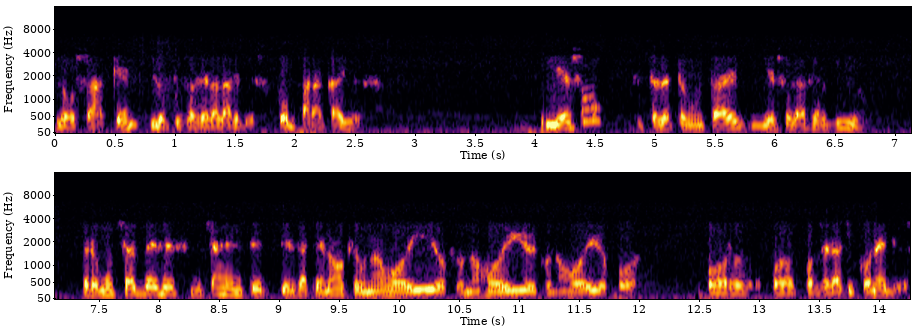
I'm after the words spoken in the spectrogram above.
lo saqué y lo puse a hacer alargues con paracaídas. Y eso, si usted le pregunta a él, y eso le ha servido. Pero muchas veces mucha gente piensa que no, que uno es jodido, que uno es jodido y que uno es jodido por, por, por, por ser así con ellos.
